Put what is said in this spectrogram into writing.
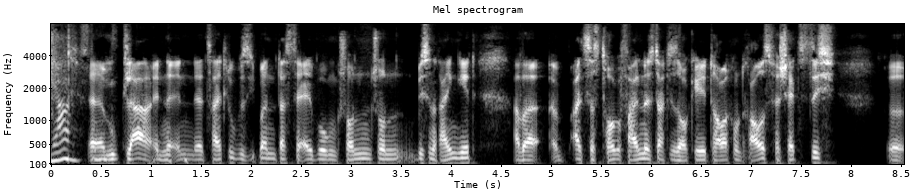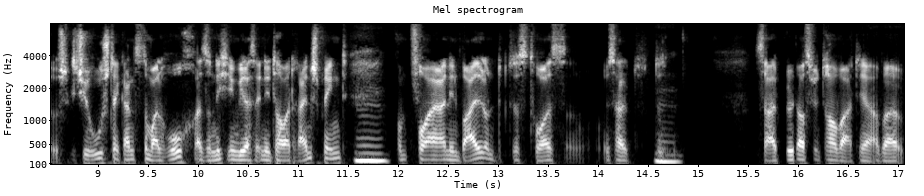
Ja, ähm, klar, in, in der Zeitlupe sieht man, dass der Ellbogen schon schon ein bisschen reingeht, aber äh, als das Tor gefallen ist, dachte ich so, okay, Torwart kommt raus, verschätzt sich, äh, Giroud steigt ganz normal hoch, also nicht irgendwie, dass er in die Torwart reinspringt, mhm. kommt vorher an den Ball und das Tor ist, ist halt, mhm. sah halt blöd aus für den Torwart, ja, aber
